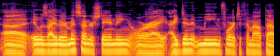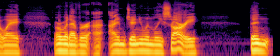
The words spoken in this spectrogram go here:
uh, it was either a misunderstanding or I, I didn't mean for it to come out that way or whatever, I, I'm genuinely sorry, then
